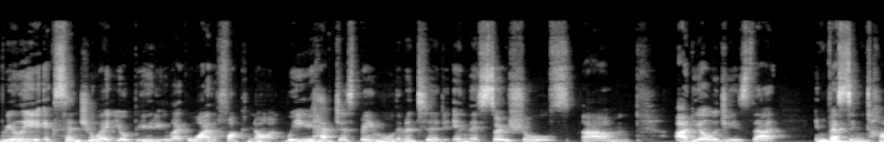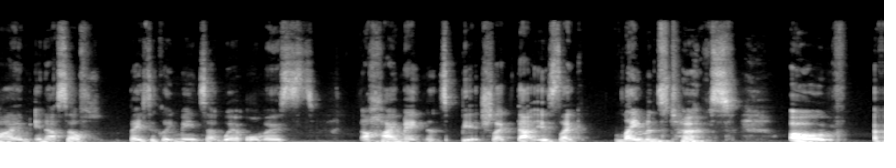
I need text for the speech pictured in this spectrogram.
really accentuate your beauty. Like why the fuck not? We have just been limited in this social um, ideologies that investing time in ourselves basically means that we're almost a high maintenance bitch. Like that is like layman's terms of a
